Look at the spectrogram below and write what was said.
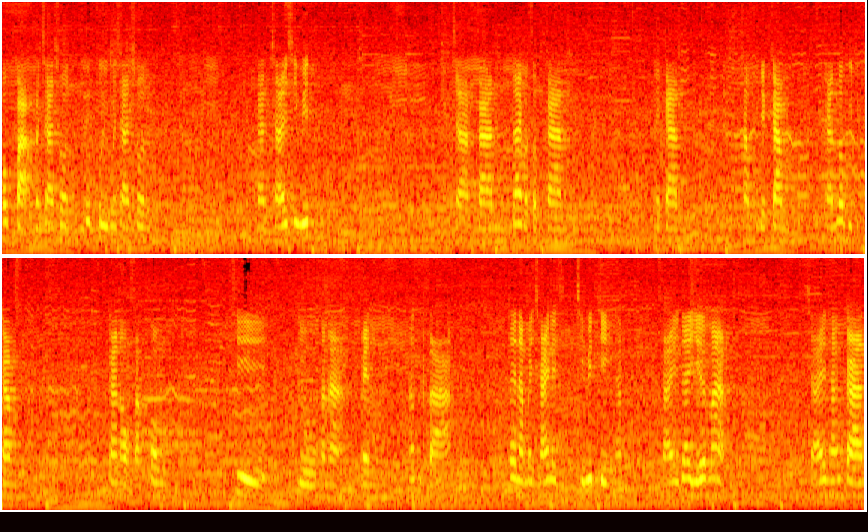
พบปะประชาชนพูดคุยประชาชน การใช้ชีวิต จากการได้ประสบการณ์ ในการทำกิจกรรม การร่วมกิจกรรม การออกสังคมที่อยู่ขณะเป็นนักศึกษา ได้นำไปใช้ในชีวิตจริงครับ ใช้ได้เยอะมาก ใช้ทั้งการ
